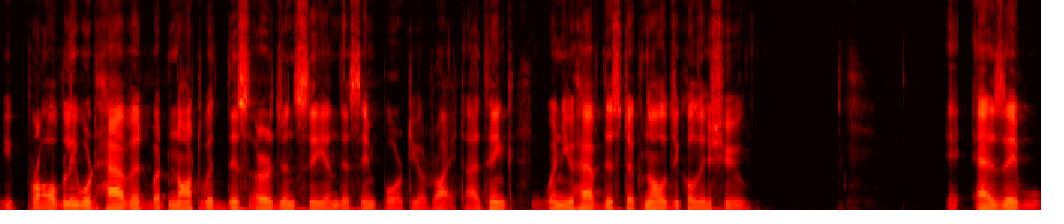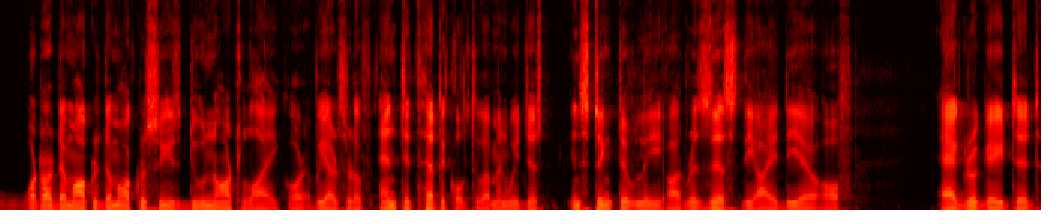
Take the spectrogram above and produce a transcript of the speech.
we probably would have it, but not with this urgency and this import. You're right. I think when you have this technological issue, as a what are democracies? Democracies do not like, or we are sort of antithetical to them, and we just instinctively uh, resist the idea of aggregated,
